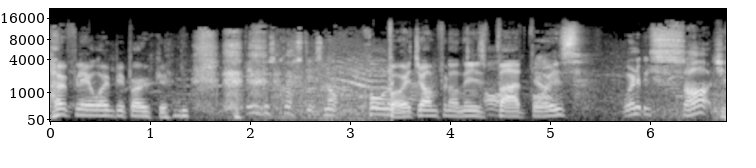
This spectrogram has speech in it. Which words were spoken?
Hopefully, it won't be broken. Fingers crossed it's not falling. but we're down. jumping on these Oh, bad God. boys. Wouldn't it be such a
